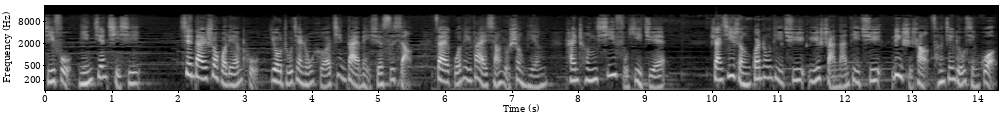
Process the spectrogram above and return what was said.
极富民间气息。现代社火脸谱又逐渐融合近代美学思想。在国内外享有盛名，堪称西府一绝。陕西省关中地区与陕南地区历史上曾经流行过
